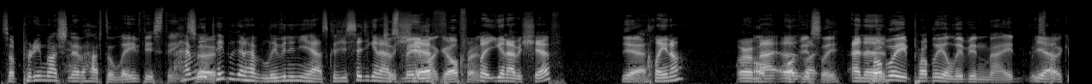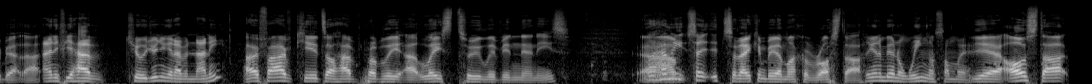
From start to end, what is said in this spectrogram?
So I pretty much never have to leave this thing. How so many people are gonna have living in your house? Because you said you're gonna have just a me chef, and my girlfriend. but you're gonna have a chef, yeah, a cleaner, or a ob- ma- uh, like- obviously. and a, probably probably a live-in maid. We Yeah. spoke about that. And if you have children, you're gonna have a nanny. Oh, If I have kids, I'll have probably at least two live-in nannies. Well, how Um, many? So it's, so they can be on like a roster. they're gonna be on a wing or somewhere. Yeah, I'll start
